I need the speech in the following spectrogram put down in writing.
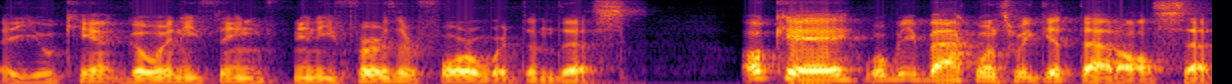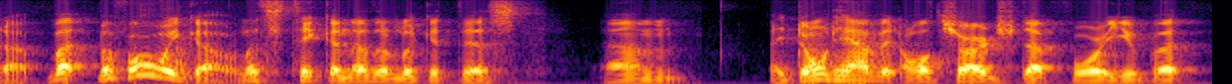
Uh, you can't go anything any further forward than this. Okay, we'll be back once we get that all set up. But before we go, let's take another look at this. Um, I don't have it all charged up for you, but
